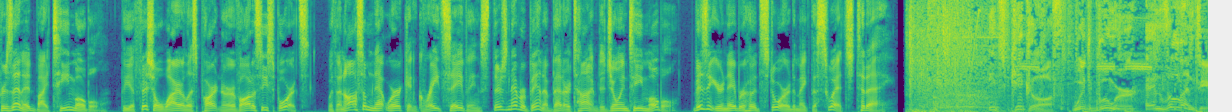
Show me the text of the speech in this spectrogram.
Presented by T Mobile, the official wireless partner of Audacy Sports. With an awesome network and great savings, there's never been a better time to join T Mobile. Visit your neighborhood store to make the switch today. It's kickoff with Boomer and Valenti.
